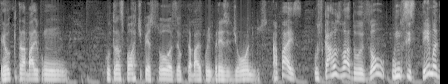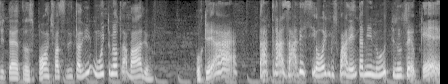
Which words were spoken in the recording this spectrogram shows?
eu que trabalho com com transporte de pessoas, eu que trabalho com empresa de ônibus. Rapaz, os carros voadores ou um sistema de teletransporte facilitaria muito o meu trabalho. Porque, ah, tá atrasado esse ônibus 40 minutos, não sei o que,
